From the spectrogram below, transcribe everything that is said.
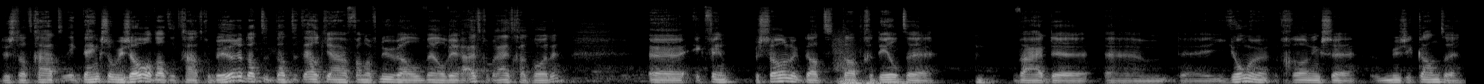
Dus dat gaat, ik denk sowieso al dat het gaat gebeuren. Dat, dat het elk jaar vanaf nu wel, wel weer uitgebreid gaat worden. Eh, ik vind persoonlijk dat dat gedeelte waar de, ehm, de jonge Groningse muzikanten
